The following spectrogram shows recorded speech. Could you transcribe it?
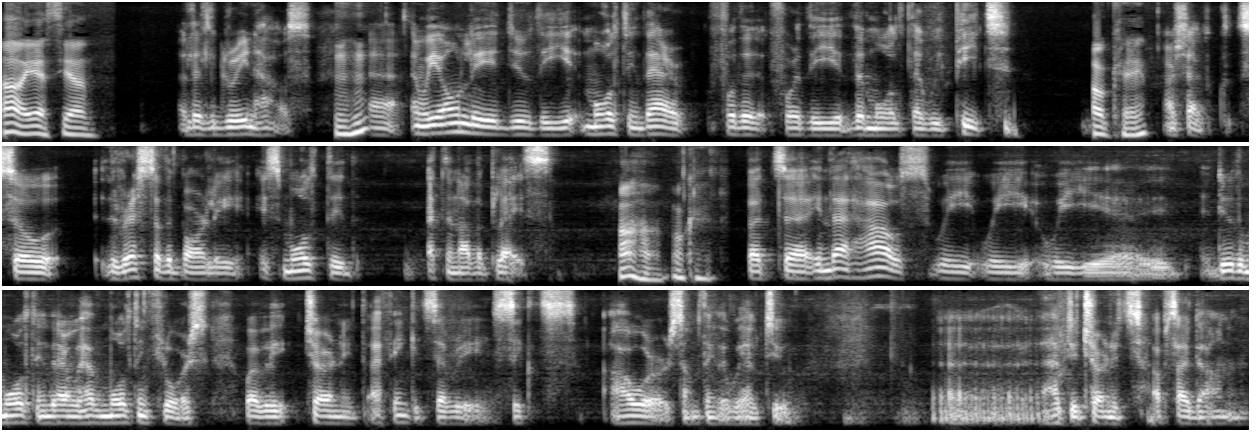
oh yes yeah a little greenhouse, Mhm. uh, and we only do the malting there for the for the the malt that we peat okay ourselves. So the rest of the barley is malted at another place. aha okay But uh, in that house, we we we uh, do the malting there. We have malting floors where we turn it. I think it's every six hour or something that we have to uh, have to turn it upside down,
